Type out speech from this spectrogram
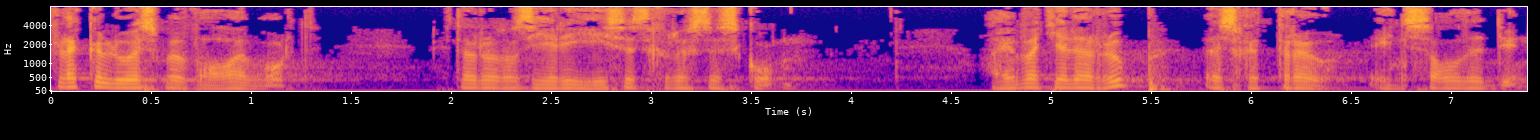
vlekkeloos bewaar word totdat ons Here Jesus Christus kom. Hy wat julle roep is getrou en sal dit doen.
